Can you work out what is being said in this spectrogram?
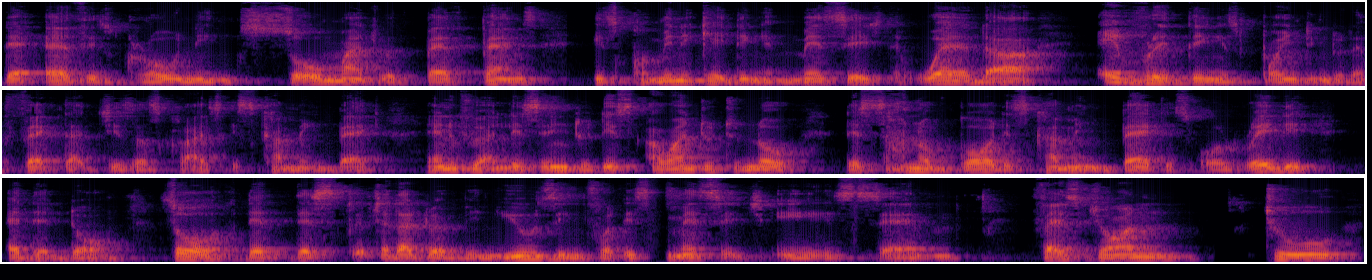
the earth is groaning so much with birth pangs. It's communicating a message, the weather, everything is pointing to the fact that Jesus Christ is coming back. And if you are listening to this, I want you to know the Son of God is coming back, it's already at the door. So the, the scripture that we've been using for this message is um, First John 2,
